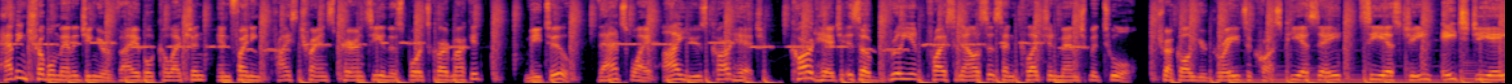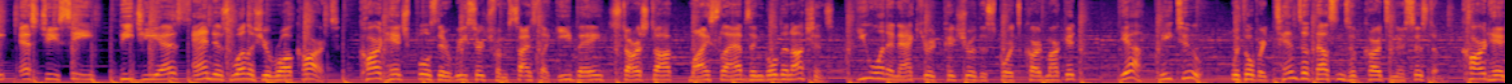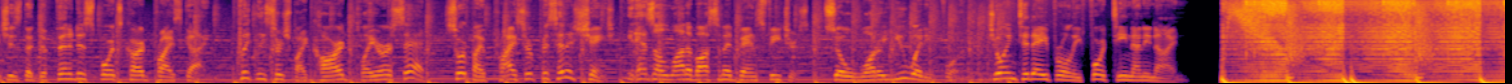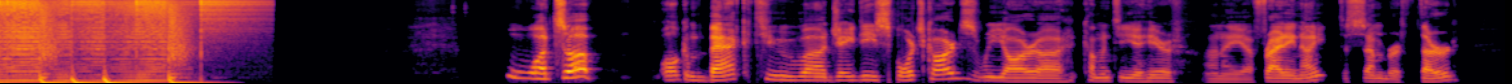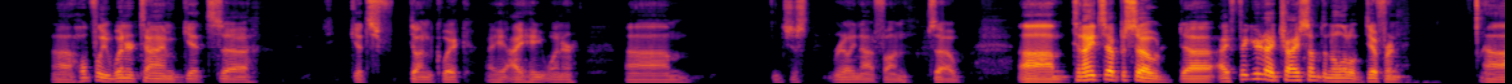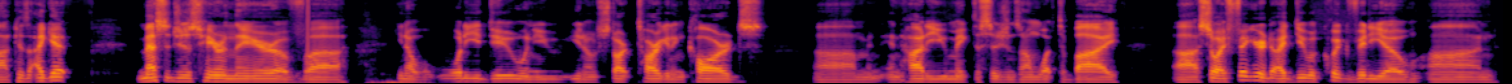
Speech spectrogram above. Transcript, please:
Having trouble managing your valuable collection and finding price transparency in the sports card market? Me too. That's why I use CardHedge. CardHedge is a brilliant price analysis and collection management tool. Track all your grades across PSA, CSG, HGA, SGC, BGS, and as well as your raw cards. CardHedge pulls their research from sites like eBay, StarStock, MySlabs, and Goldin Auctions. You want an accurate picture of the sports card market? Yeah, me too. With over tens of thousands of cards in their system, CardHedge is the definitive sports card price guide. Quickly search by card, player, or set. Sort by price or percentage change. It has a lot of awesome advanced features. So what are you waiting for? Join today for only $14.99. What's up? Welcome back to uh, JD Sports Cards. We are uh, coming to you here on a uh, Friday night, December 3rd. Uh, hopefully, wintertime gets uh, gets done quick. I, I hate winter. Um, it's just really not fun. So, um, tonight's episode, uh, I figured I'd try something a little different because I get messages here and there of you know, what do you do when you, you know, start targeting cards? Um, and, and how do you make decisions on what to buy? Uh, so I figured I'd do a quick video on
